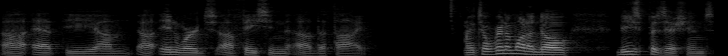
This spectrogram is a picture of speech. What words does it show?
uh, at the um, uh, inwards uh, facing uh, the thigh. Right, so we're going to want to know these positions.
